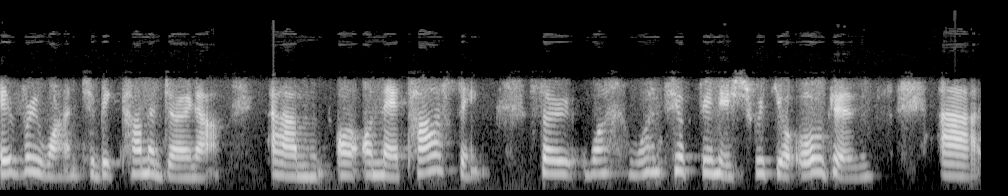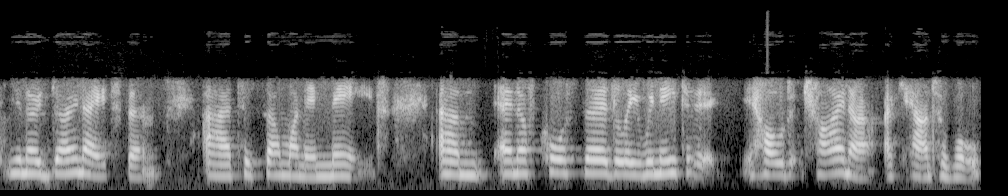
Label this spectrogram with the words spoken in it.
everyone to become a donor um, on, on, their passing. So once you're finished with your organs, uh, you know, donate them uh, to someone in need. Um, and of course, thirdly, we need to hold China accountable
